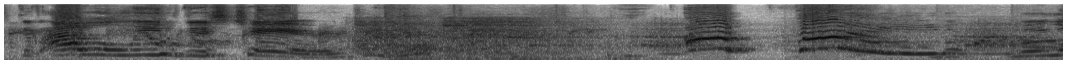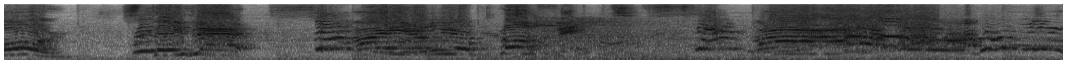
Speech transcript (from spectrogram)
Because I will leave this chair. Oh, fine! My Lord, stay back! I am your prophet. Ah!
